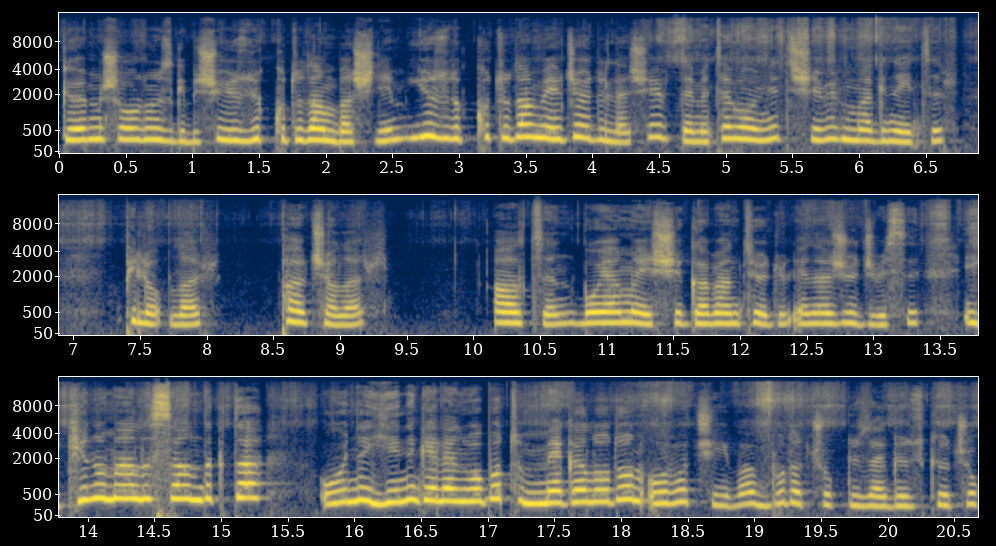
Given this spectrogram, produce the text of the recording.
Görmüş olduğunuz gibi şu yüzlük kutudan başlayayım. Yüzlük kutudan verici ödüller. Şerif Demeter, Hornet, Şerif Magnator, pilotlar, parçalar, altın, boyama işi, garanti ödül, enerji ücreti. 2 numaralı sandıkta oyuna yeni gelen robot Megalodon Orochi var. Bu da çok güzel gözüküyor. Çok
